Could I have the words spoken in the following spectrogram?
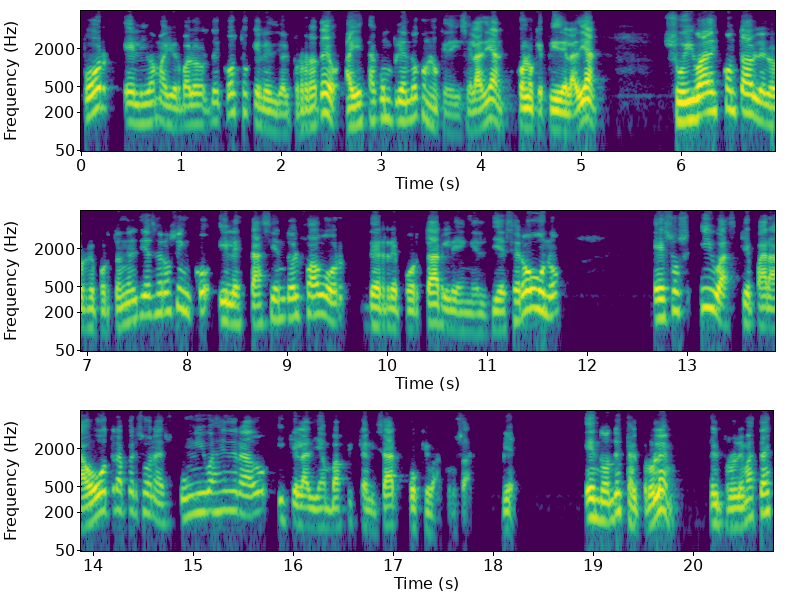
por el IVA mayor valor de costo que le dio el prorrateo. Ahí está cumpliendo con lo que dice la DIAN, con lo que pide la DIAN. Su IVA descontable lo reportó en el 1005 y le está haciendo el favor de reportarle en el 1001 esos IVAs que para otra persona es un IVA generado y que la DIAN va a fiscalizar o que va a cruzar. ¿En dónde está el problema? El problema está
